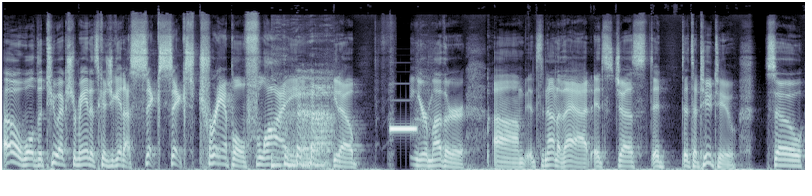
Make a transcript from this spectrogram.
oh well, the two extra mana is because you get a six six trample flying. you know, f***ing your mother. Um, it's none of that. It's just it, it's a two two. So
